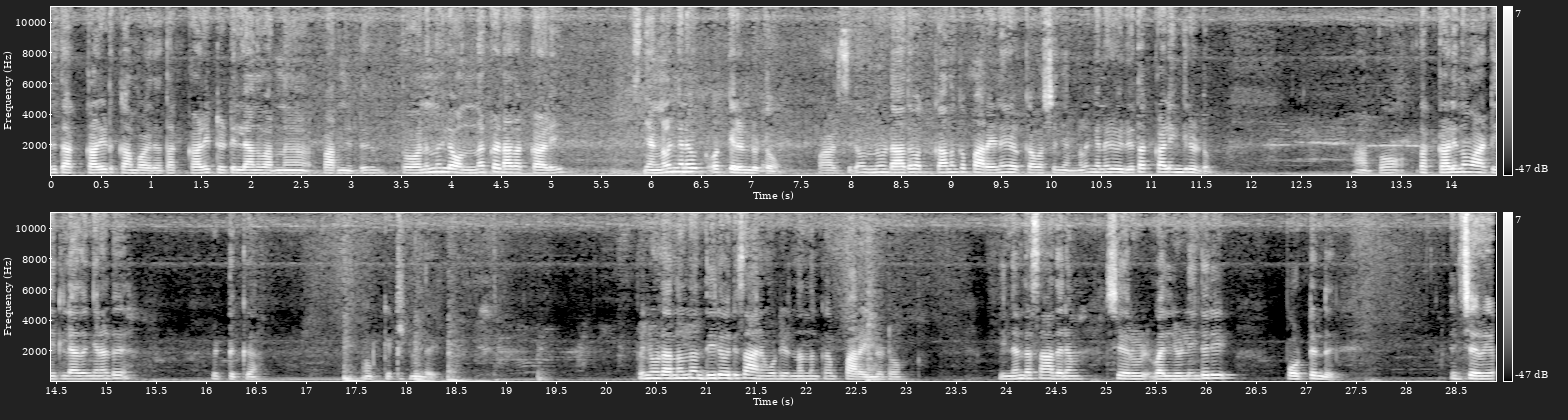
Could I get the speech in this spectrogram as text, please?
ഒരു തക്കാളി എടുക്കാൻ പോയതാ. തക്കാളി ഇട്ടിട്ടില്ല എന്ന് പറഞ്ഞ് പറഞ്ഞിട്ട് തോന്നുന്നില്ല ഒന്നൊക്കെ ഇടാ തക്കാളി. ഞങ്ങളിങ്ങനെ വെക്ക് വെക്കലുണ്ട് കേട്ടോ ഒന്നും ഇടാതെ വെക്കാന്നൊക്കെ പറയണ കേൾക്കാം. പക്ഷെ ഞങ്ങളിങ്ങനെ ഒരു തക്കാളി എങ്കിലും ഇടും. അപ്പോൾ തക്കാളി ഒന്നും വാട്ടിയിട്ടില്ല. അതിങ്ങനെ അത് വിട്ടിക്കുക നുറുക്കിയിട്ടിട്ടുണ്ട് പിന്നെ ഇവിടെ പറഞ്ഞൊന്ന് ഒരു സാധനം കൂടി ഇടണം എന്നൊക്കെ പറയുന്നുണ്ട് കേട്ടോ പിന്നെ എന്താ സാധനം? ചെറു വല്യുള്ളിന്റെ ഒരു പൊട്ടുണ്ട്. ഒരു ചെറിയ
